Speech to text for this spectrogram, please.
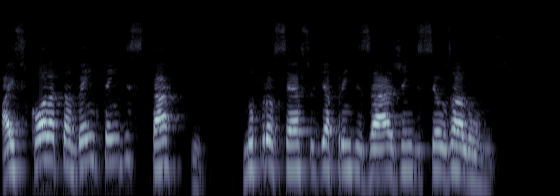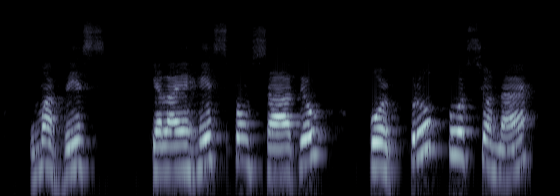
A escola também tem destaque no processo de aprendizagem de seus alunos, uma vez que ela é responsável por proporcionar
